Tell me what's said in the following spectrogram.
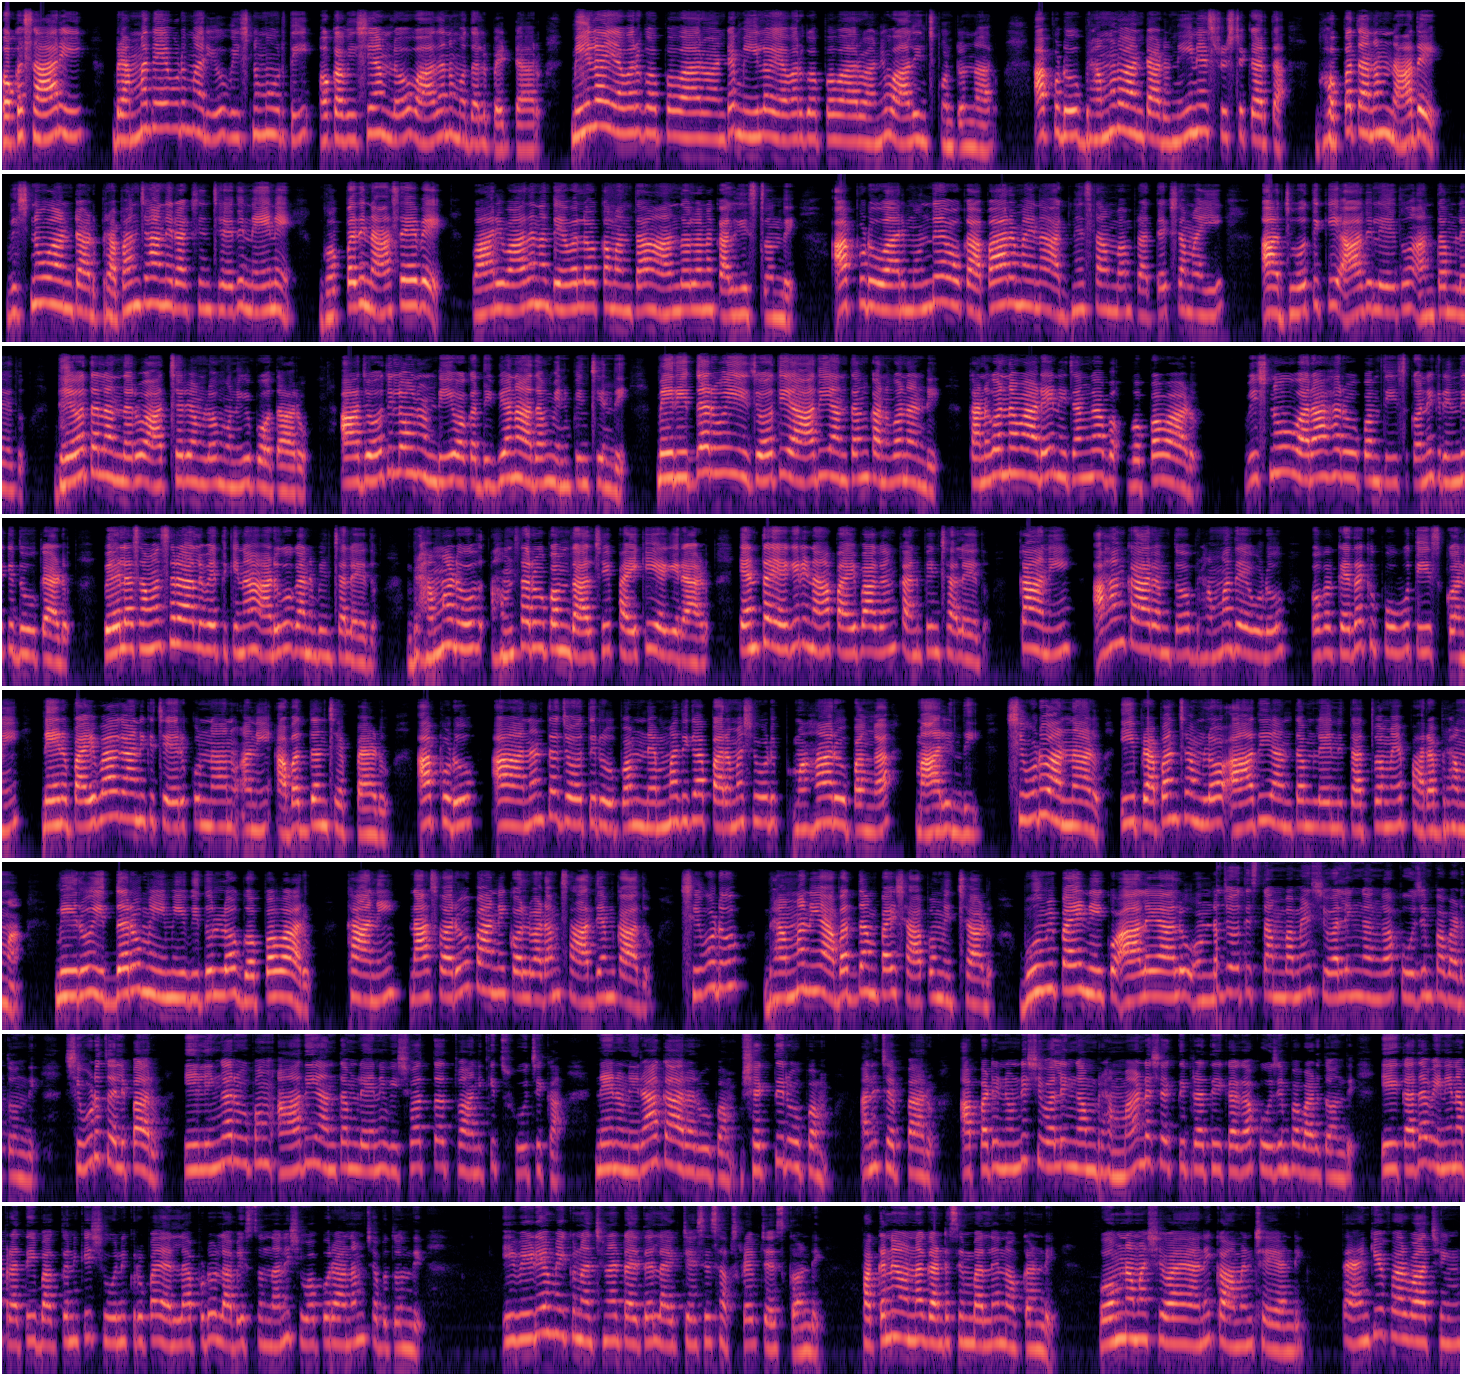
ఒకసారి బ్రహ్మదేవుడు మరియు విష్ణుమూర్తి ఒక విషయంలో వాదన మొదలు పెట్టారు మీలో ఎవరు గొప్పవారు అంటే, మీలో ఎవరు గొప్పవారు అని వాదించుకుంటున్నారు. అప్పుడు బ్రహ్ముడు అంటాడు, నేనే సృష్టికర్త. గొప్పతనం నాదే. విష్ణువు అంటాడు, ప్రపంచాన్ని రక్షించేది నేనే. గొప్పది నా సేవే. వారి వాదన దేవలోకమంతా ఆందోళన కలిగిస్తుంది. అప్పుడు వారి ముందే ఒక అపారమైన అగ్నిస్తంభం ప్రత్యక్షమయ్యి ఆ జ్యోతికి ఆది లేదు, అంతం లేదు. దేవతలందరూ ఆశ్చర్యంలో మునిగిపోతారు. ఆ జ్యోతిలో నుండి ఒక దివ్యనాదం వినిపించింది. మీరిద్దరూ ఈ జ్యోతి ఆది అంతం కనుగొనండి. కనుగొన్నవాడే నిజంగా గొప్పవాడు. విష్ణువు వరాహ రూపం తీసుకొని క్రిందికి దూకాడు. వేల సంవత్సరాలు వెతికినా అడుగు కనిపించలేదు. బ్రహ్మడు హంసరూపం దాల్చి పైకి ఎగిరాడు. ఎంత ఎగిరినా పైభాగం కనిపించలేదు. కాని అహంకారంతో బ్రహ్మదేవుడు ఒక కెదకు పువ్వు తీసుకొని నేను పైభాగానికి చేరుకున్నాను అని అబద్ధం చెప్పాడు. అప్పుడు ఆ అనంత జ్యోతి రూపం నెమ్మదిగా పరమశివుడి మహారూపంగా మారింది. శివుడు అన్నాడు, ఈ ప్రపంచంలో ఆది అంతం లేని తత్వమే పరబ్రహ్మ. మీరు ఇద్దరూ మీ మీ విధుల్లో గొప్పవారు. కానీ నా స్వరూపాన్ని కొలవడం సాధ్యం కాదు. శివుడు బ్రహ్మని అబద్ధంపై శాపం ఇచ్చాడు. భూమిపై నీకు ఆలయాలు ఉండ జ్యోతి స్తంభమే శివలింగంగా పూజింపబడుతుంది. శివుడు తెలిపారు, ఈ లింగ రూపం ఆది అంతం లేని విశ్వతత్వానికి సూచిక. నేను నిరాకార రూపం, శక్తి రూపం అని చెప్పారు. అప్పటి నుండి శివలింగం బ్రహ్మాండ శక్తి ప్రతీకగా పూజింపబడుతోంది. ఈ కథ వినిన ప్రతి భక్తునికి శివుని కృప ఎల్లప్పుడూ లభిస్తుందని శివపురాణం చెబుతుంది. ఈ వీడియో మీకు నచ్చినట్టయితే లైక్ చేసి సబ్స్క్రైబ్ చేసుకోండి. పక్కనే ఉన్న గంట సింబల్ని నొక్కండి. ఓం నమ శివాయ అని కామెంట్ చేయండి. Thank you for watching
